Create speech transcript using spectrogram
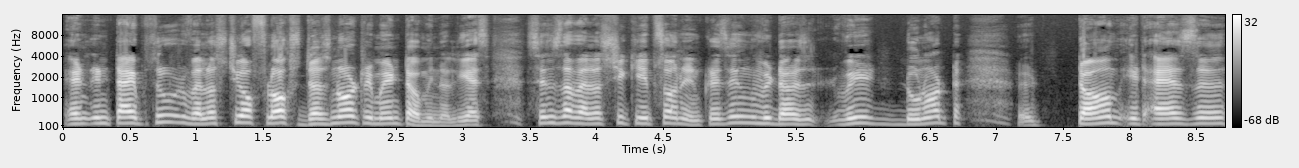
and in type 2 velocity of flux does not remain terminal. Yes, since the velocity keeps on increasing we, does, we do not uh, term it as uh,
